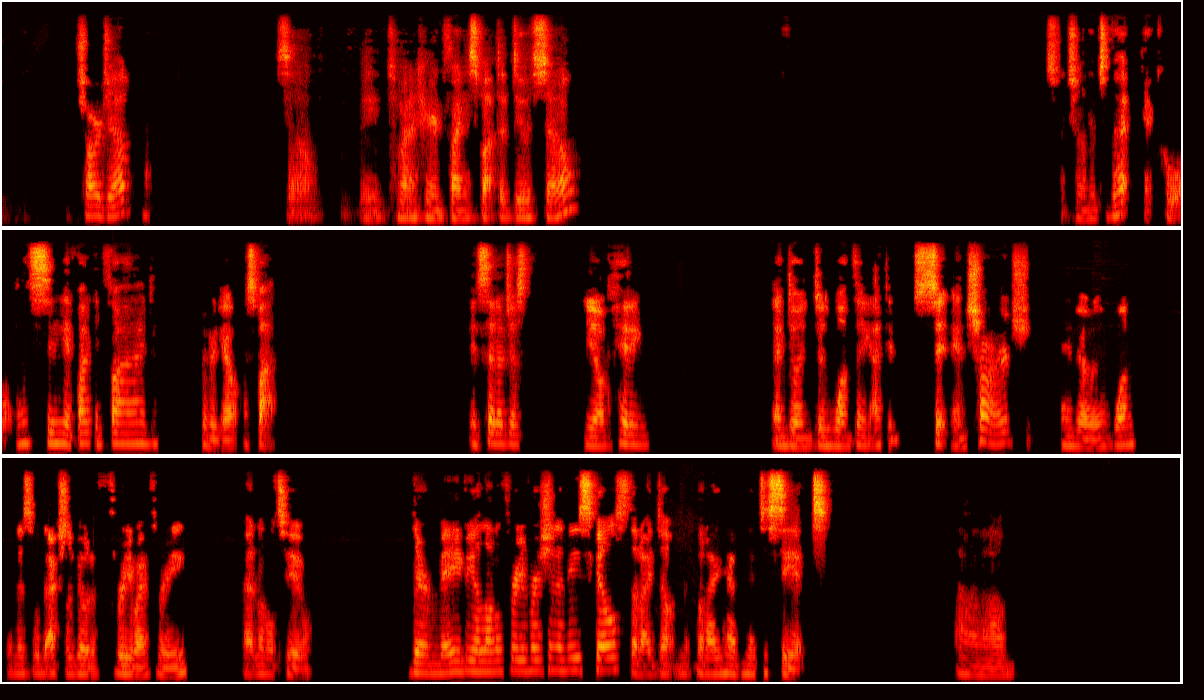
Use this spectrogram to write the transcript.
charge up. So, they come out here and find a spot to do so. Switch over to that. Okay, cool. Let's see if I can find, there we go, a spot. Instead of just, you know, hitting and doing just one thing, I can sit and charge and go to one, and this would actually go to three by three at level two. There may be a level three version of these skills that I don't, but I have yet to see it. Um,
